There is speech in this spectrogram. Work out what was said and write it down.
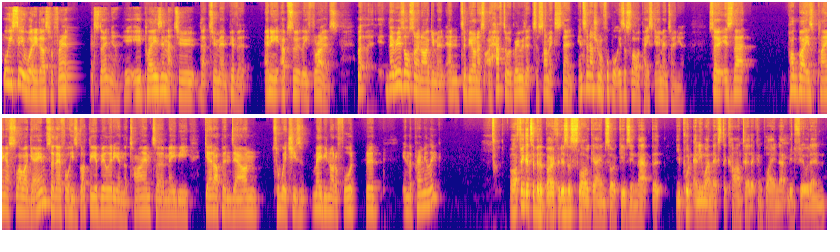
Well, you see what he does for France, don't you? He, he plays in that two that two man pivot, and he absolutely thrives. But there is also an argument, and to be honest, I have to agree with it to some extent. International football is a slower paced game, Antonio. So is that Pogba is playing a slower game, so therefore he's got the ability and the time to maybe get up and down to which he's maybe not afforded in the Premier League? Well, I think it's a bit of both. It is a slower game, so it gives him that. But you put anyone next to Kante that can play in that midfield, and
